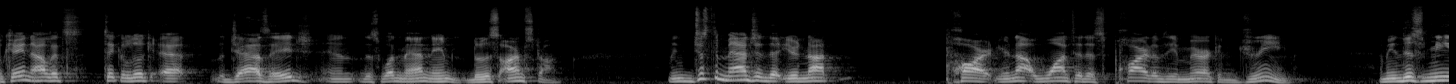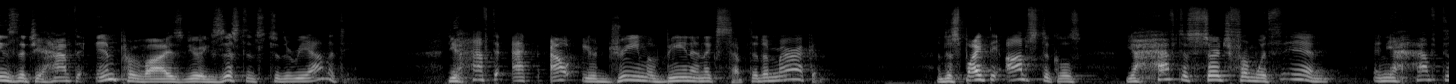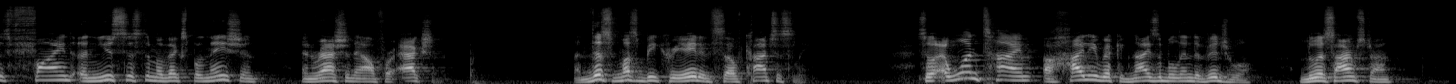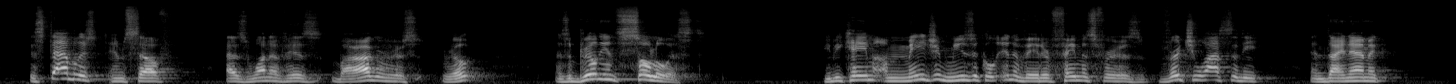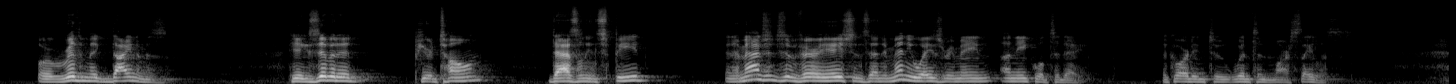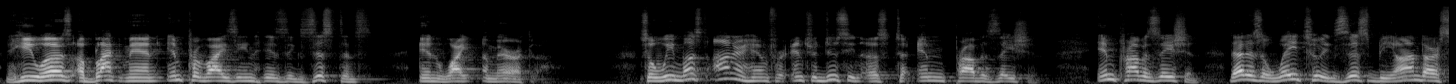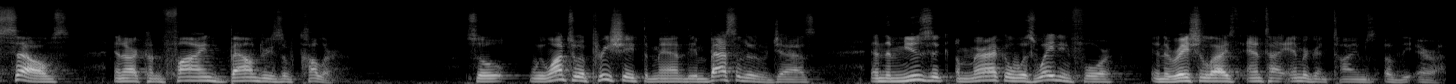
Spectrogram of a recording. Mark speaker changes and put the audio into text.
Speaker 1: Okay, now let's take a look at the jazz age and this one man named Louis Armstrong. I mean, just imagine that you're not part, you're not wanted as part of the American dream. I mean, this means that you have to improvise your existence to the reality. You have to act out your dream of being an accepted American. And despite the obstacles, you have to search from within and you have to find a new system of explanation and rationale for action. And this must be created self consciously. So, at one time, a highly recognizable individual, Louis Armstrong, established himself as one of his biographers wrote, as a brilliant soloist. He became a major musical innovator famous for his virtuosity and dynamic or rhythmic dynamism. He exhibited pure tone, dazzling speed, and imaginative variations that in many ways remain unequal today, according to Wynton Marsalis. Now, he was a black man improvising his existence in white America. So we must honor him for introducing us to improvisation. Improvisation, that is a way to exist beyond ourselves and our confined boundaries of color. So we want to appreciate the man, the ambassador of jazz, and the music America was waiting for in the racialized anti immigrant times of the era.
